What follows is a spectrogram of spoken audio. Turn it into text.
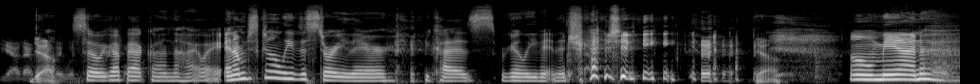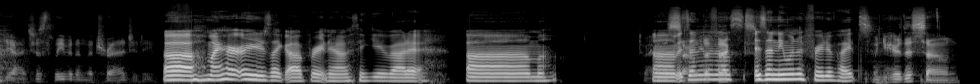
yeah that Yeah. wouldn't. So we got well. back on the highway. And I'm just gonna leave the story there because we're gonna leave it in the tragedy. Yeah. Oh man. Oh yeah, just leave it in the tragedy. Uh my heart rate is like up right now thinking about it. Um Do I have a Um, is anyone effect? else? Is anyone afraid of heights? when you hear this sound,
